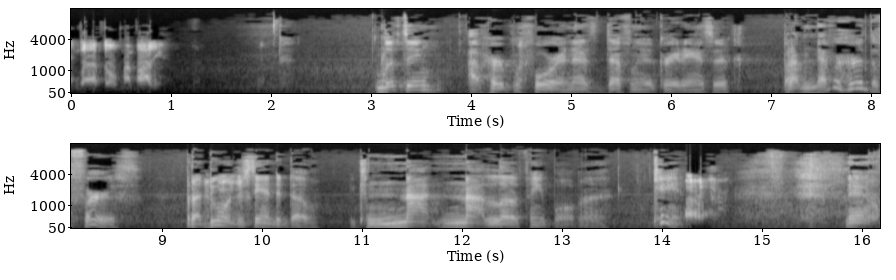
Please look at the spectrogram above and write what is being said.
and uh, build my body. Lifting, I've heard before, and that's definitely a great answer. But I've never heard the first. But I do understand it though. You cannot not love paintball, man. Can't. Now,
